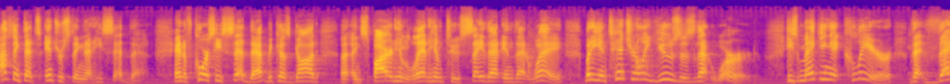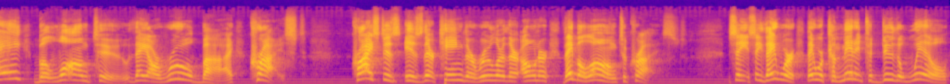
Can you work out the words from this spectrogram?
I think that's interesting that he said that. And of course, he said that because God uh, inspired him, led him to say that in that way, but he intentionally uses that word. He's making it clear that they belong to, they are ruled by Christ. Christ is, is their king, their ruler, their owner. They belong to Christ. See, see they, were, they were committed to do the will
